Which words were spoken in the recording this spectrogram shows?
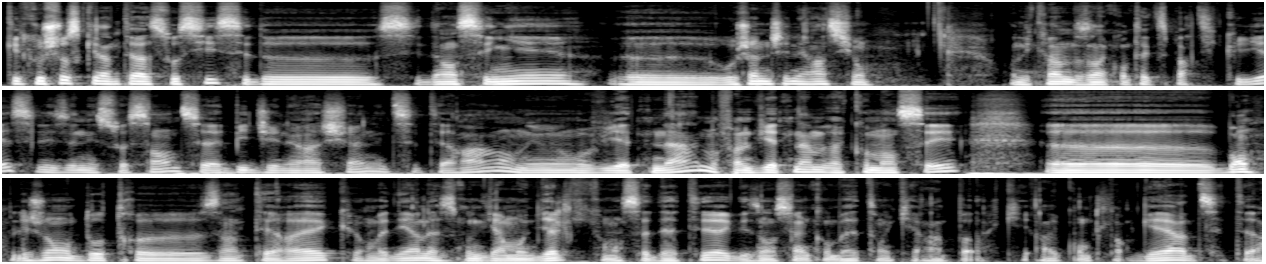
Quelque chose qui l'intéresse aussi, c'est d'enseigner aux jeunes générations on est quand même dans un contexte particulier, c'est les années 60, c'est la Beat Generation, etc. On est au Vietnam, enfin le Vietnam va commencer. Euh, bon, les gens ont d'autres intérêts que, on va dire, la Seconde Guerre mondiale qui commence à dater avec des anciens combattants qui racontent leur guerre, etc.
